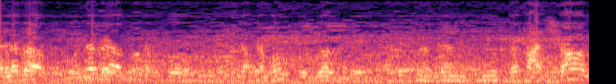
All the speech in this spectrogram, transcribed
أنا بقى دكتور لا كمان في الجوز ده دفع الشام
